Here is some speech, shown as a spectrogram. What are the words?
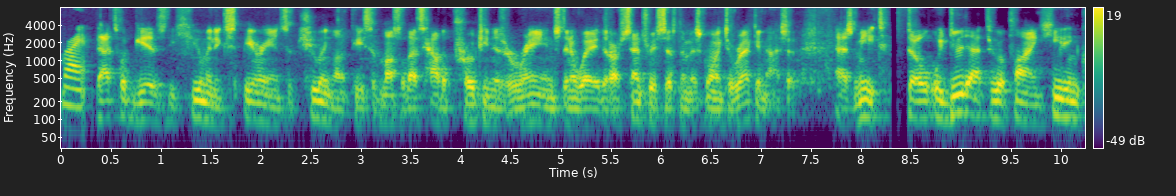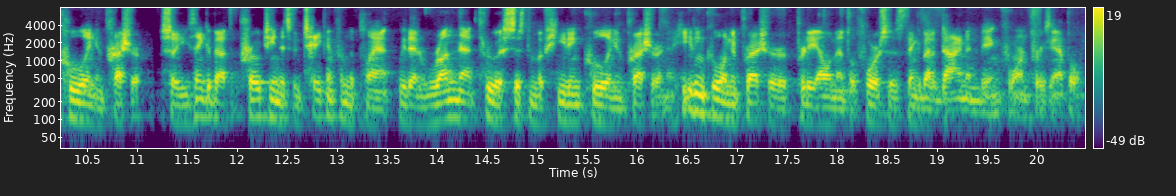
Right. That's what gives the human experience of chewing on a piece of muscle. That's how the protein is arranged in a way that our sensory system is going to recognize it as meat. So we do that through applying heating, cooling, and pressure. So you think about the protein that's been taken from the plant. We then run that through a system of heating, cooling, and pressure. Now, heating, cooling, and pressure are pretty elemental forces. Think about a diamond being formed, for example.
